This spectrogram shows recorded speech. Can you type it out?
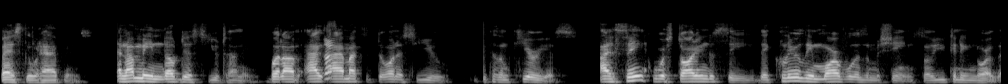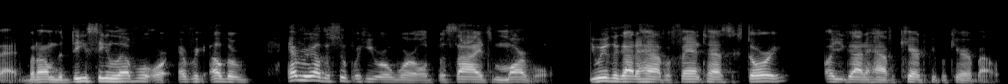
basically what happens. And I mean no diss to you, Tony, but I'm I, I'm actually throwing this to you because I'm curious. I think we're starting to see that clearly Marvel is a machine, so you can ignore that. But on the DC level or every other every other superhero world besides Marvel, you either got to have a fantastic story or you got to have a character people care about.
